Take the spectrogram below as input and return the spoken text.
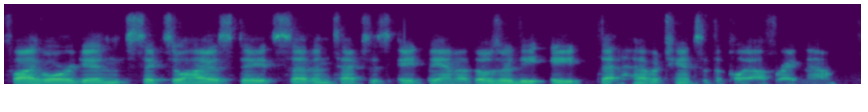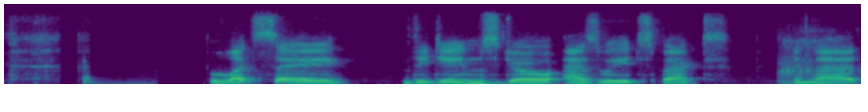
Five, Oregon. Six, Ohio State. Seven, Texas. Eight, Bama. Those are the eight that have a chance at the playoff right now. Let's say the games go as we expect in that.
